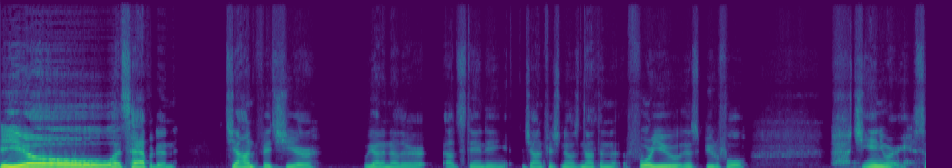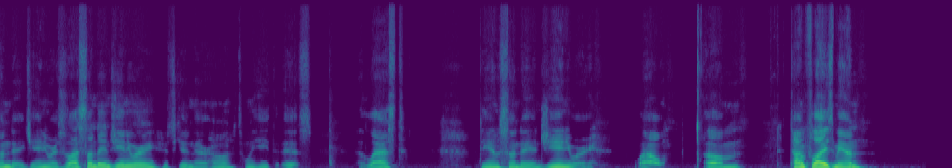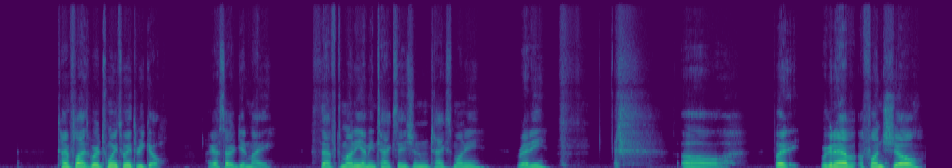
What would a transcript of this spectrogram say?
Yo, what's happening? Jon Fitch here. We got another outstanding Jon Fitch Knows Nothing for you this beautiful January, Sunday, January. It's the last Sunday in January. It's getting there, huh? 28th it is. The last damn Sunday in January. Wow. Um time flies, man time flies. Where did 2023 go? I got to start getting my theft money, I mean, taxation, tax money ready. oh, but we're going to have a fun show.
